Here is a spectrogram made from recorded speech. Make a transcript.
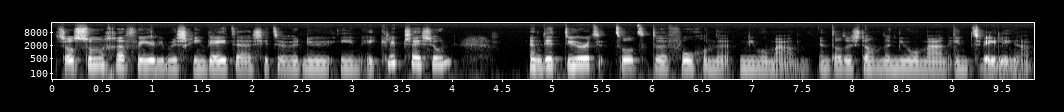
Zoals sommigen van jullie misschien weten, zitten we nu in eclipseizoen. En dit duurt tot de volgende nieuwe maan. En dat is dan de nieuwe maan in tweelingen.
